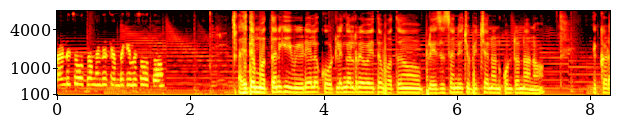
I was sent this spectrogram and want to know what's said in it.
రండి చూద్దాం ఇంకా కిందకి వెళ్ళి చూద్దాం. అయితే మొత్తానికి ఈ వీడియోలో కోట్లింగల్ రేవ్ అయితే మొత్తం ప్లేసెస్ అన్ని చూపించాను అనుకుంటున్నాను. ఇక్కడ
